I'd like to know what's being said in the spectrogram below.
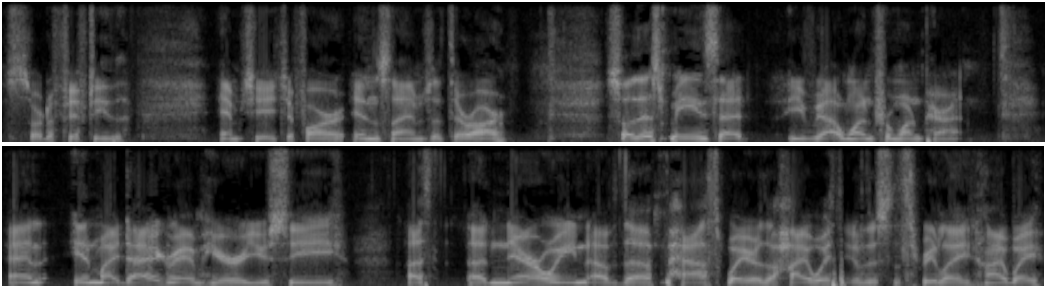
sort of 50 MTHFR enzymes that there are. So this means that you've got one from one parent. And in my diagram here, you see a, a narrowing of the pathway or the highway. Think of this as the three lane highway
